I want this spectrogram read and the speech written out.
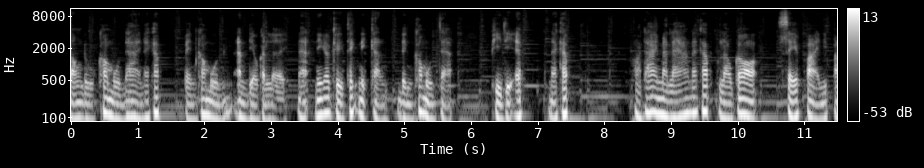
ลองดูข้อมูลได้นะครับ เป็นข้อมูลอันเดียวกันเลยนะนี่ก็คือเทคนิคการดึงข้อมูลจาก PDF นะครับ พอได้มาแล้วนะครับ เราก็ เซฟไฟล์นี้ไป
